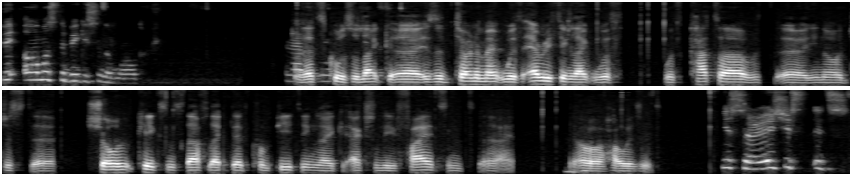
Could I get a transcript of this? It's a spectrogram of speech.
bi- almost the biggest in the world. And that's cool. So like, uh, is a tournament with everything, like with with kata, with uh, you know, just uh, show kicks and stuff like that, competing, like actually fights and uh, or how is it? Yes, sir. It's just it's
